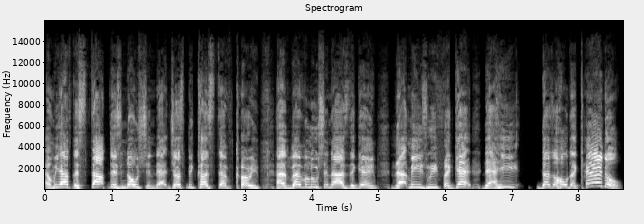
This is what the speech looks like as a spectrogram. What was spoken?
And we have to stop this notion that just because Steph Curry has revolutionized the game, that means we forget that he doesn't hold a candle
